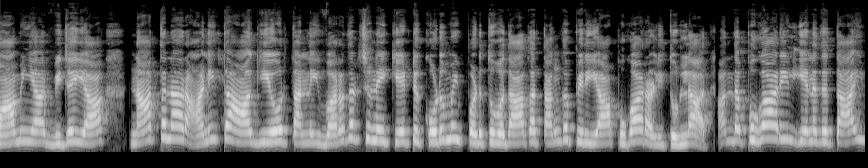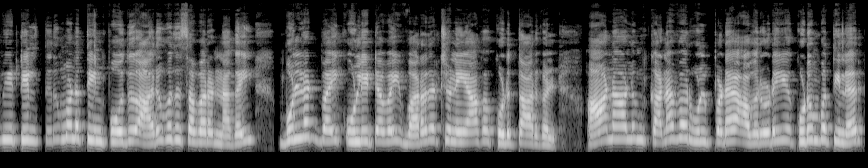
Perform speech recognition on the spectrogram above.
மாமியார் விஜய் நாத்தனார் அனிதா ஆகியோர் தன்னை வரதட்சணை கேட்டு கொடுமைப்படுத்துவதாக தங்கப்பிரியா புகார் அளித்துள்ளார். அந்த புகாரில் எனது தாய் வீட்டில் திருமணத்தின் போது அறுபது சவர நகை புல்லட் பைக் உள்ளிட்டவை வரதட்சணையாக கொடுத்தார்கள். ஆனாலும் கணவர் உள்பட அவருடைய குடும்பத்தினர்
